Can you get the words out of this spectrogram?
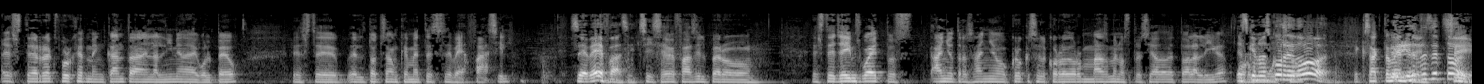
Este, Rex Burkhead me encanta en la línea de golpeo. Este, el touchdown que mete se ve fácil. Se ve fácil. Sí, se ve fácil, pero este James White, pues año tras año, creo que es el corredor más menospreciado de toda la liga. Es que no es corredor. Exactamente. Es receptor. Sí.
